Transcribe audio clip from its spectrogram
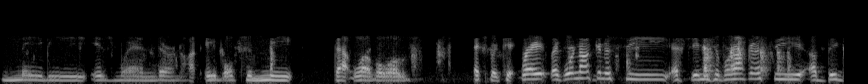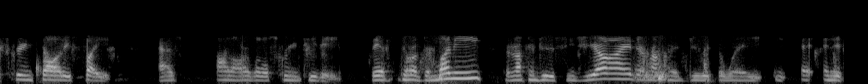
maybe is when they're not able to meet that level of expectation, right? Like we're not going to see, as Jamie we're not going to see a big screen quality fight as on our little screen TV. They, have, they don't have the money. They're not going to do the CGI. They're not going to do it the way, and it,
